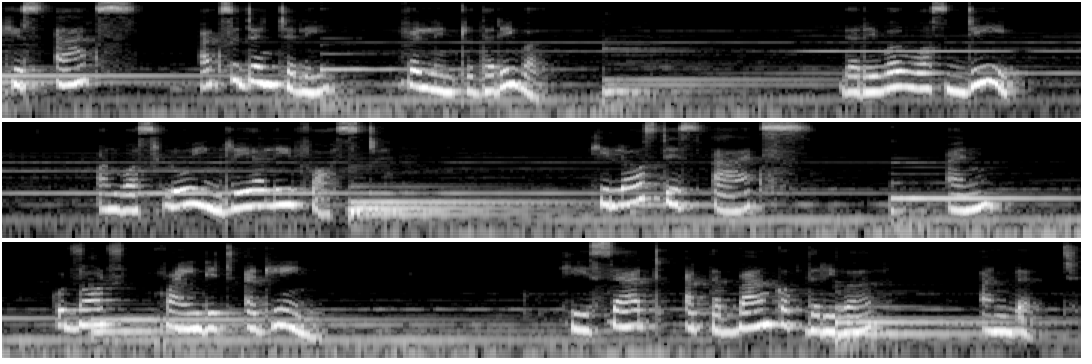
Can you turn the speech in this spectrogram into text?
his axe accidentally fell into the river. The river was deep and was flowing really fast. He lost his axe and could not find it again. He sat at the bank of the river and wept.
